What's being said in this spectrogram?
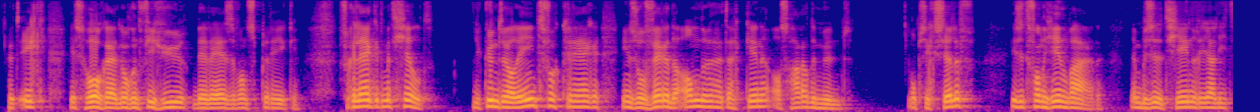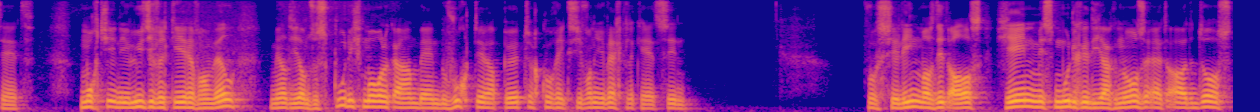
Het ik is hooguit nog een figuur bij wijze van spreken. Vergelijk het met geld. Je kunt er alleen iets voor krijgen in zoverre de anderen het erkennen als harde munt. Op zichzelf is het van geen waarde en bezit het geen realiteit. Mocht je in de illusie verkeren van wel, meld je dan zo spoedig mogelijk aan bij een bevoegd therapeut ter correctie van je werkelijkheidszin. Voor Céline was dit alles geen mismoedige diagnose uit de oude doos,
